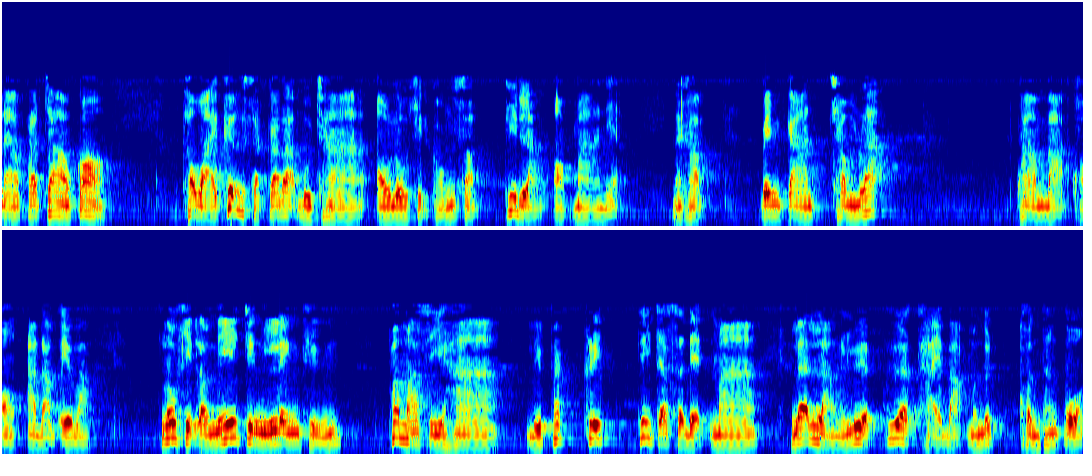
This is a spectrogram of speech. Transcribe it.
แล้วพระเจ้าก็ถวายเครื่องสักการะบูชาเอาโลหิตของสัตว์ที่หลั่งออกมาเนี่ยนะครับ เป็นการชำระความบาปของอาดัมเอวาโลหิตเหล่านี้จึงเล็งถึงพระมาสีหาหรือพระคริสต์ที่จะเสด็จมาและหลั่งเลือดเพื่อไถ่บาปมนุษย์คนทั้งปวง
